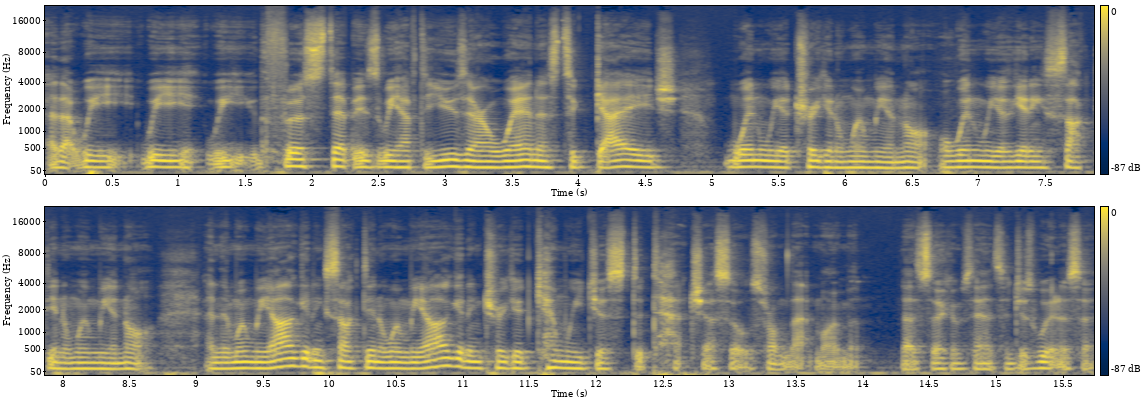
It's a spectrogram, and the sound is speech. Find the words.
uh, that we we we the first step is we have to use our awareness to gauge when we are triggered and when we are not, or when we are getting sucked in and when we are not. And then when we are getting sucked in and when we are getting triggered, can we just detach ourselves from that moment, that circumstance, and just witness it?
